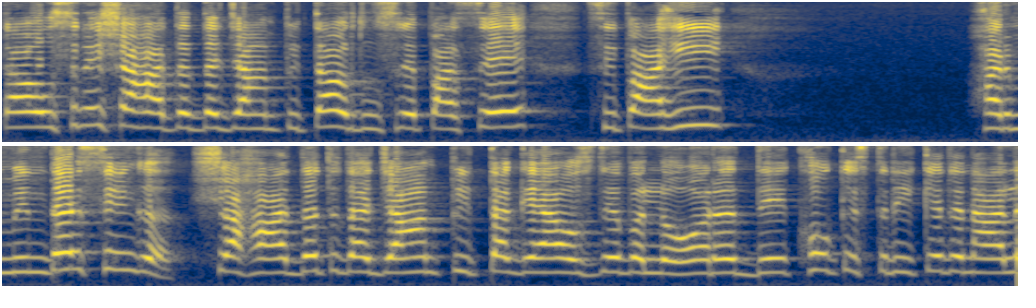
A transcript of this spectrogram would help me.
ਤਾਂ ਉਸਨੇ ਸ਼ਹਾਦਤ ਦਾ ਜਾਮ ਪੀਤਾ ਔਰ ਦੂਸਰੇ ਪਾਸੇ ਸਿਪਾਹੀ ਹਰਮਿੰਦਰ ਸਿੰਘ ਸ਼ਹਾਦਤ ਦਾ ਜਾਮ ਪੀਤਾ ਗਿਆ ਉਸ ਦੇ ਵੱਲੋਂ ਔਰ ਦੇਖੋ ਕਿਸ ਤਰੀਕੇ ਦੇ ਨਾਲ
